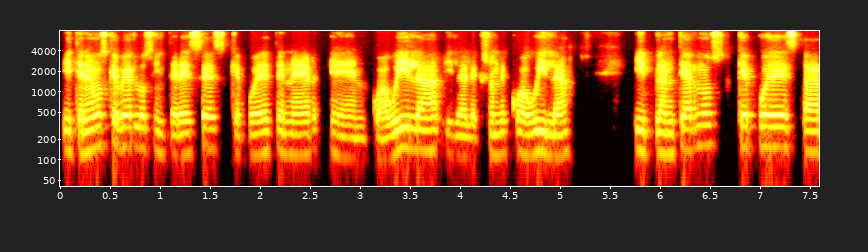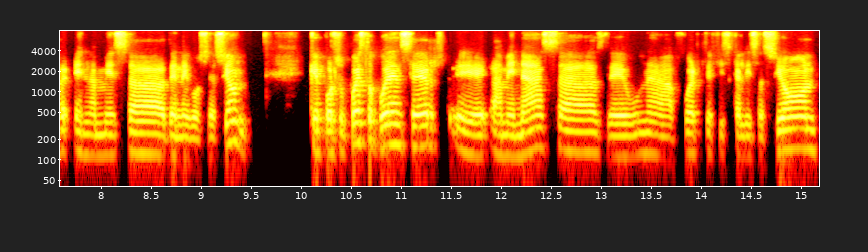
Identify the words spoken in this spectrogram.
y tenemos que ver los intereses que puede tener en Coahuila y la elección de Coahuila y plantearnos qué puede estar en la mesa de negociación que por supuesto pueden ser eh, amenazas de una fuerte fiscalización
